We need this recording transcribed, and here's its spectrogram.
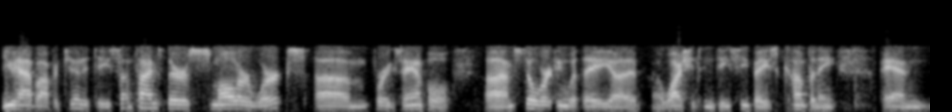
you have opportunities. Sometimes there's smaller works. Um, for example, uh, I'm still working with a, uh, a Washington D.C. based company and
